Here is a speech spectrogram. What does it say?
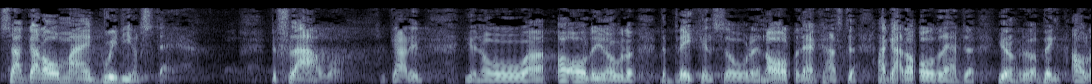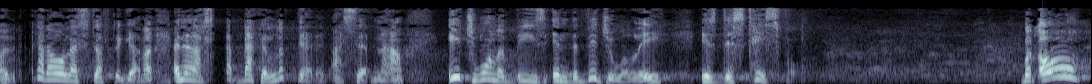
So I got all my ingredients there. The flour, you got it? You know, uh, all the, you know, the, the baking soda and all of that kind of stuff. I got all that, uh, you know, all of, I got all that stuff together. And then I stepped back and looked at it. I said, now, each one of these individually is distasteful. But oh,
